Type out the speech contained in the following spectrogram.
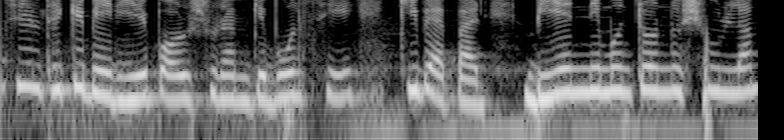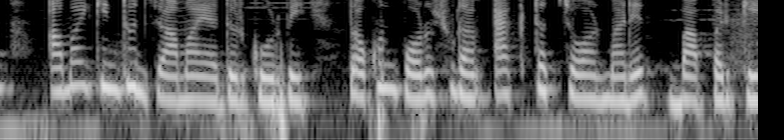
জেল থেকে বেরিয়ে পরশুরামকে বলছে, কি ব্যাপার? বিয়ের নিমন্ত্রণ শুনলাম, আমায় কিন্তু জামাই আদর করবে। তখন পরশুরাম একটা চড় মারে বাপ্পারকে।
